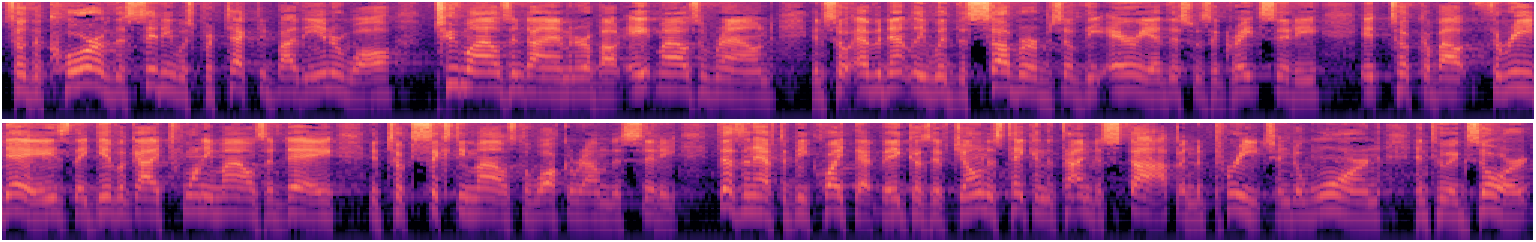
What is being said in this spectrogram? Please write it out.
So the core of the city was protected by the inner wall, two miles in diameter, about eight miles around. And so, evidently, with the suburbs of the area, this was a great city. It took about three days. They give a guy 20 miles a day. It took 60 miles to walk around this city. It doesn't have to be quite that big because if Jonah's taken the time to stop and to preach and to warn and to exhort,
